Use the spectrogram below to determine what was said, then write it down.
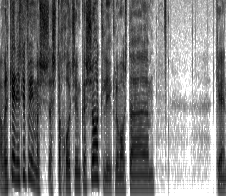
אבל כן, יש לפעמים הש- השטחות שהן קשות לי, כלומר שאתה... כן.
